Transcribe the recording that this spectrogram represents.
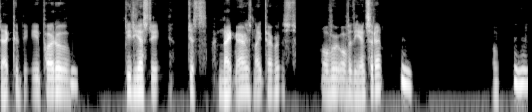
that could be part of. PTSD. Just nightmares, night terrors over over the incident. hmm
